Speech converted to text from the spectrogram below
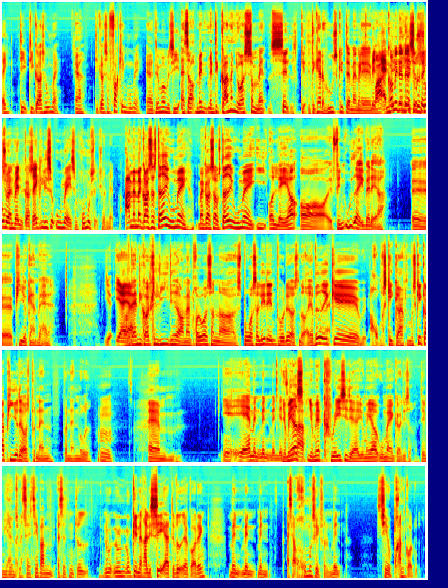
Ikke? De, de gør sig umage. Ja. De gør sig fucking umage. Ja, det må man sige. Altså, men, men det gør man jo også som mand selv. Det kan jeg da huske, da man øh, var, kom i den der situation. Man, mænd gør sig ikke lige så umage som homoseksuelle mænd. ej, men man gør sig stadig umage. Man gør sig jo stadig umage i at lære at finde ud af, hvad det er, øh, piger gerne vil have. Ja, Ja, og hvordan de godt kan lide det, og man prøver sådan at spore sig lidt ind på det og sådan noget. Og jeg ved ja. ikke... Øh, åh, måske, gør, måske gør piger det også på den anden, på den anden måde. Mm. Øhm, Ja, ja men, men, men jeg Jo mere, bare, jo mere crazy det er, jo mere umage gør de så. Det er mit ja, men, altså, jeg tænker bare, altså, sådan, du ved, nu, nu, nu generaliserer det ved jeg godt, ikke? Men, men, men altså, homoseksuelle mænd ser jo brandgodt ud.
